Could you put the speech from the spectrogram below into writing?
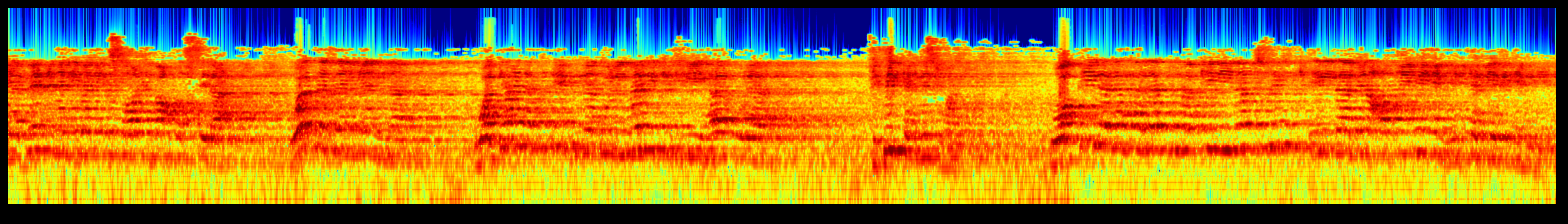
يبعن لبني إسرائيل بعض السلع وتزينا وكانت ابنة الملك في هؤلاء في تلك النسوة. وقيل لها لا تمكني نفسك إلا من عظيمهم من كبيرهم.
